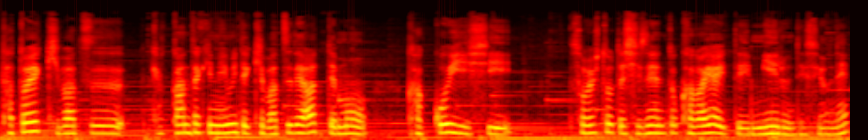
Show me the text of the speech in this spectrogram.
たとえ奇抜客観的に見て奇抜であってもかっこいいしそういう人って自然と輝いて見えるんですよね。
